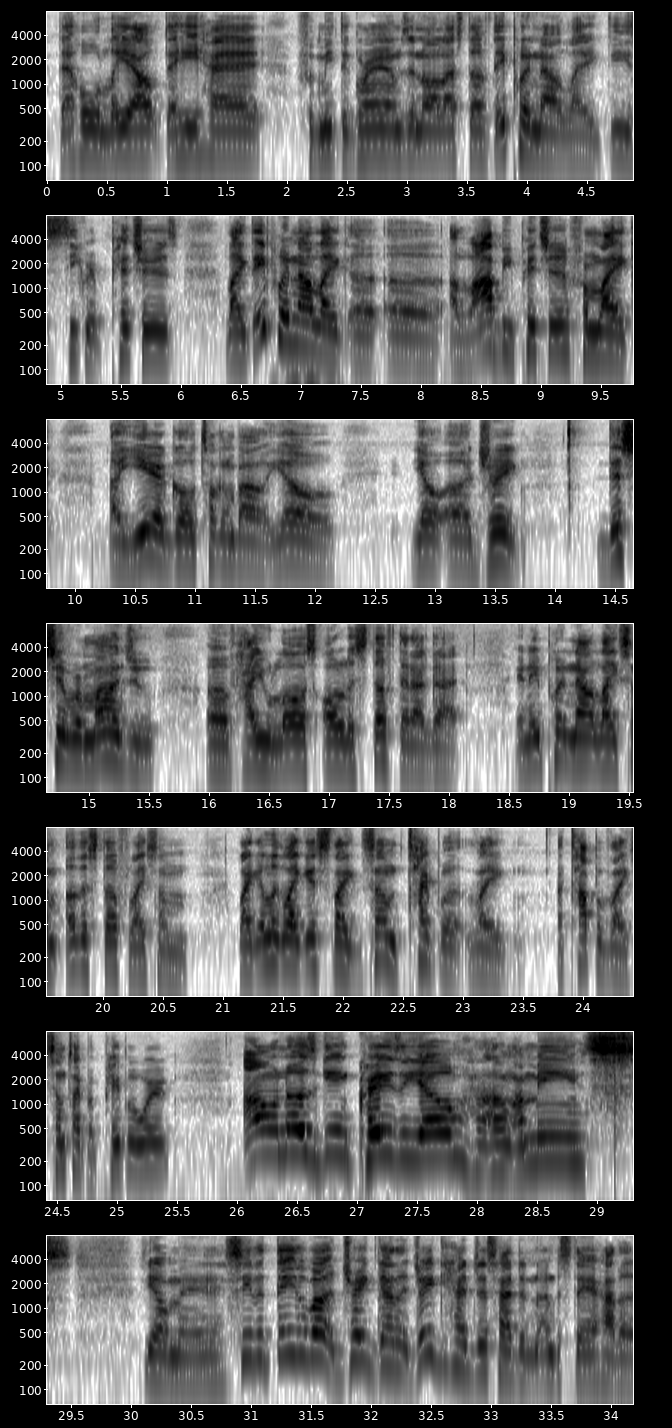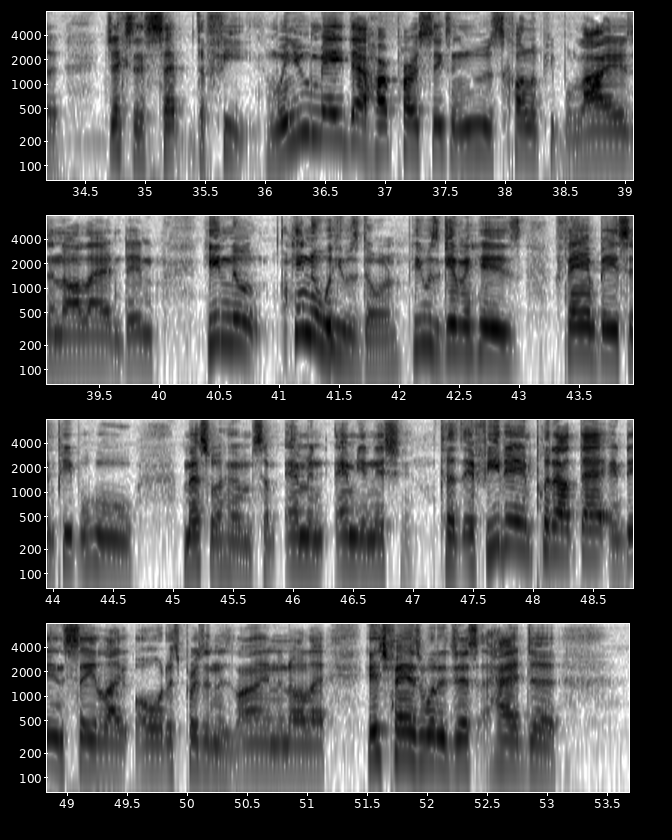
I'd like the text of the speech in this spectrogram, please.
that whole layout that he had for Meet the Grahams and all that stuff. They putting out like these secret pictures. Like they putting out like a a, a lobby picture from like a year ago talking about yo, yo, uh, Drake, this should remind you of how you lost all the stuff that I got, and they putting out like some other stuff, like some, like it looked like it's like some type of like a top of like some type of paperwork. I don't know, it's getting crazy, yo. Um, I mean, yo, man. See the thing about Drake got it. Drake had just had to understand how to just accept defeat. When you made that Heart Part Six and you was calling people liars and all that, and then he knew he knew what he was doing. He was giving his fan base and people who mess with him some am- ammunition. Because if he didn't put out that and didn't say like, "Oh, this person is lying" and all that, his fans would have just had to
